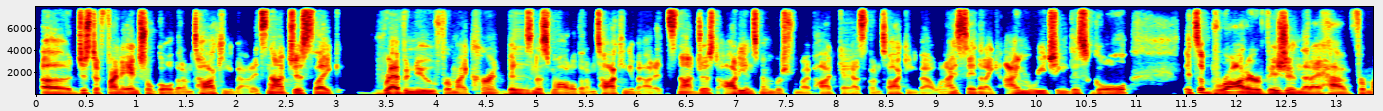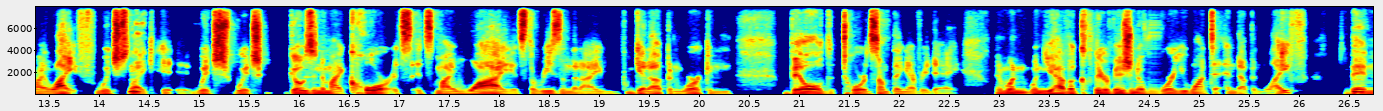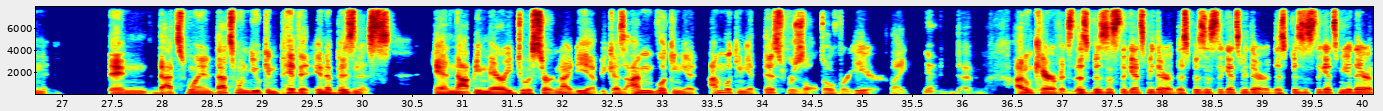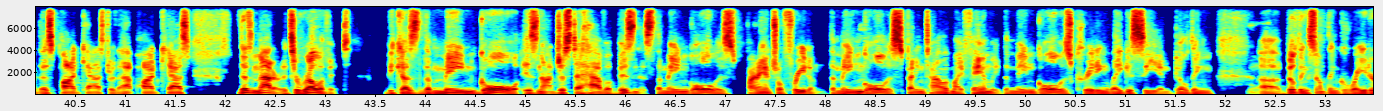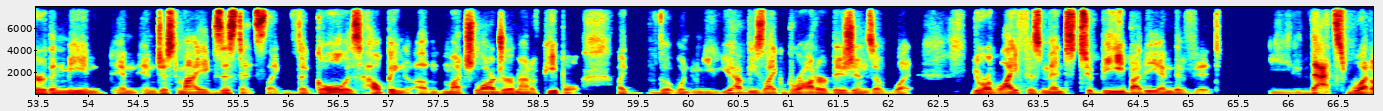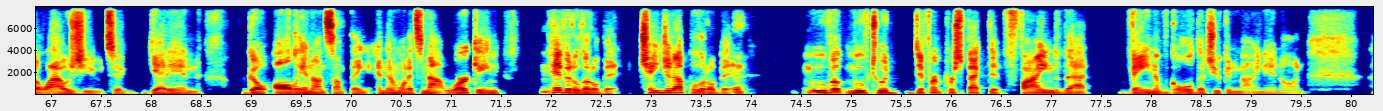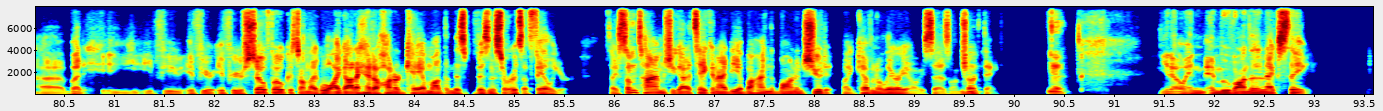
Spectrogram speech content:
uh, just a financial goal that I'm talking about. It's not just like revenue for my current business model that I'm talking about. It's not just audience members for my podcast that I'm talking about. When I say that like I'm reaching this goal, it's a broader vision that I have for my life, which Mm. like it, which which goes into my core. It's it's my why. It's the reason that I get up and work and build towards something every day. And when when you have a clear vision of where you want to end up in life, then then that's when that's when you can pivot in a business and not be married to a certain idea because i'm looking at i'm looking at this result over here. Like Yeah. um, i don't care if it's this business that gets me there or this business that gets me there or this business that gets me there or this podcast or that podcast. It doesn't matter. It's irrelevant because the main goal is not just to have a business the main goal is financial freedom the main Mhm. goal is spending time with my family the main goal is creating legacy and building yeah. uh, building something greater than me and, and and just my existence. Like the goal is helping a much larger amount of people. Like the when you, you have these like broader visions of what your life is meant to be by the end of it, that's what allows you to get in, go all in on something, and then when it's not working, Mm. pivot a little bit, change it up a little bit, Yeah. move up, move to a different perspective, find that vein of gold that you can mine in on. Uh, but if you if you're if you're so focused on like, well, I got to hit 100k a month in this business or it's a failure. It's like sometimes you got to take an idea behind the barn and shoot it, like Kevin O'Leary always says on Shark Tank. Yeah. You know, and and move on to the next thing,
